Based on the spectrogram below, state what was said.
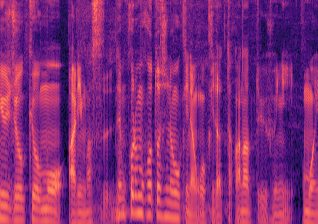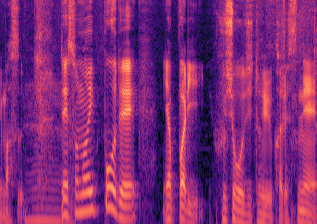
いう状況もあります。でもこれも今年の大きな動きだったかなというふうに思います。で、その一方で、やっぱり不祥事というかですね、はい、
